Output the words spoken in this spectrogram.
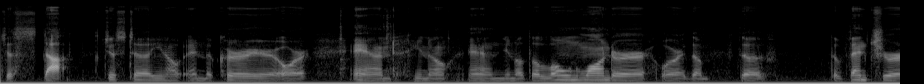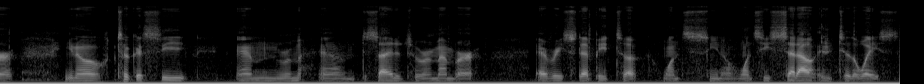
just stop just to you know end the courier or and you know and you know the lone wanderer or the the the venturer you know took a seat and and decided to remember every step he took once you know once he set out into the waste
